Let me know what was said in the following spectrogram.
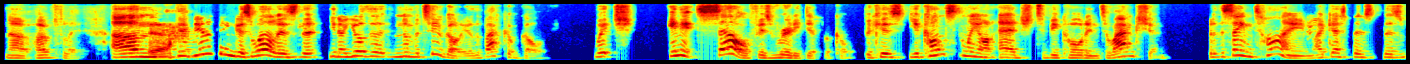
No, hopefully. Um, yeah. the, the, other thing as well is that you know you're the number two goalie, you're the backup goalie, which in itself is really difficult because you're constantly on edge to be called into action. But at the same time, I guess there's there's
